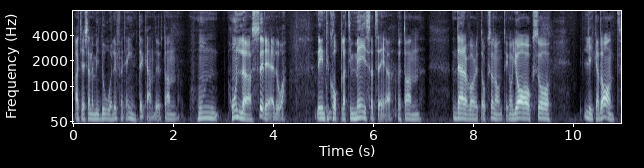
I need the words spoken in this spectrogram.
att jag känner mig dålig för att jag inte kan det, utan hon, hon löser det då. Det är inte kopplat till mig så att säga, utan det där har varit också någonting. Och jag har också likadant.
